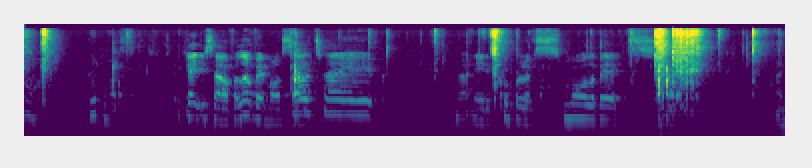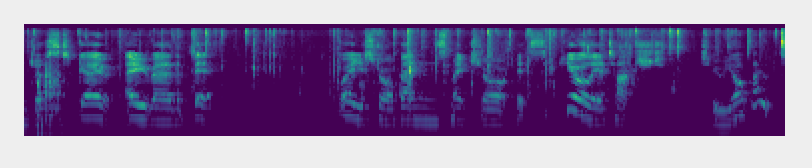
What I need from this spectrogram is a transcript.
Oh, goodness. So get yourself a little bit more sellotape. You might need a couple of smaller bits. And just go over the bit where your straw bends. Make sure it's securely attached to your boat.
